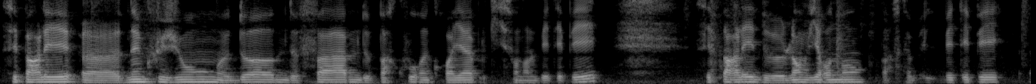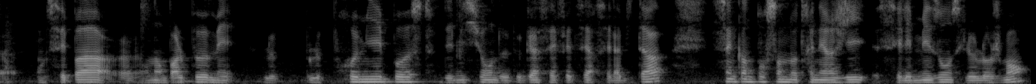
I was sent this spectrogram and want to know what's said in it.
c'est parler euh, d'inclusion euh, d'hommes, de femmes, de parcours incroyables qui sont dans le BTP. C'est parler de l'environnement, parce que le BTP, euh, on ne le sait pas, on en parle peu, mais le, premier poste d'émission de, de, gaz à effet de serre, c'est l'habitat. 50% de notre énergie, c'est les maisons, c'est le logement.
